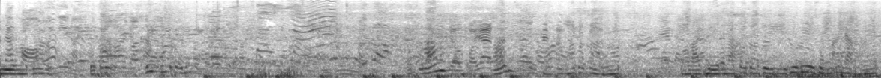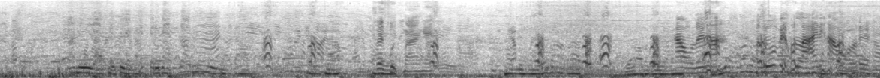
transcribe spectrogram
ทีนะครับว่าจะต้องวิ่งเข้าไปที่หลังหันตามประกาศนะครับตอนกลางนะครับก็จะมีพี่ๆสุนัขทหารนะครับ หน้าที่ยามสายตรวครับปฏิบัติหน้าที่ครับเคยฝึกมาไง เห่าเลยนะมารู้ว่าเป็นคนร้ายนี่เห่าอะเลยเห่า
